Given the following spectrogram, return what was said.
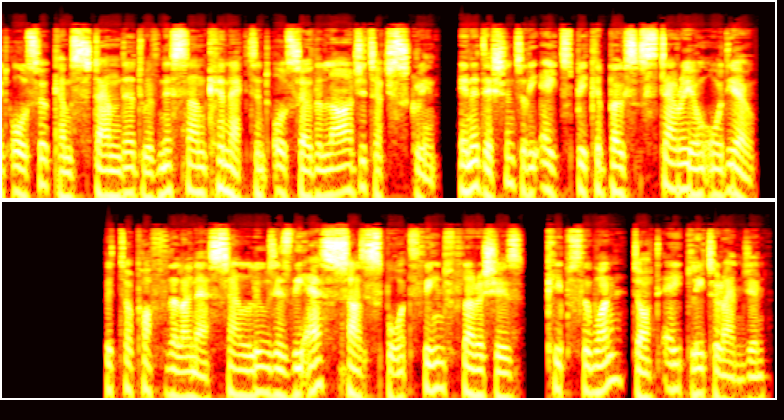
It also comes standard with Nissan Connect and also the larger touchscreen, in addition to the 8-speaker Bose stereo audio. The top-of-the-line SL loses the S-SAS sport-themed flourishes, keeps the 1.8-litre engine,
